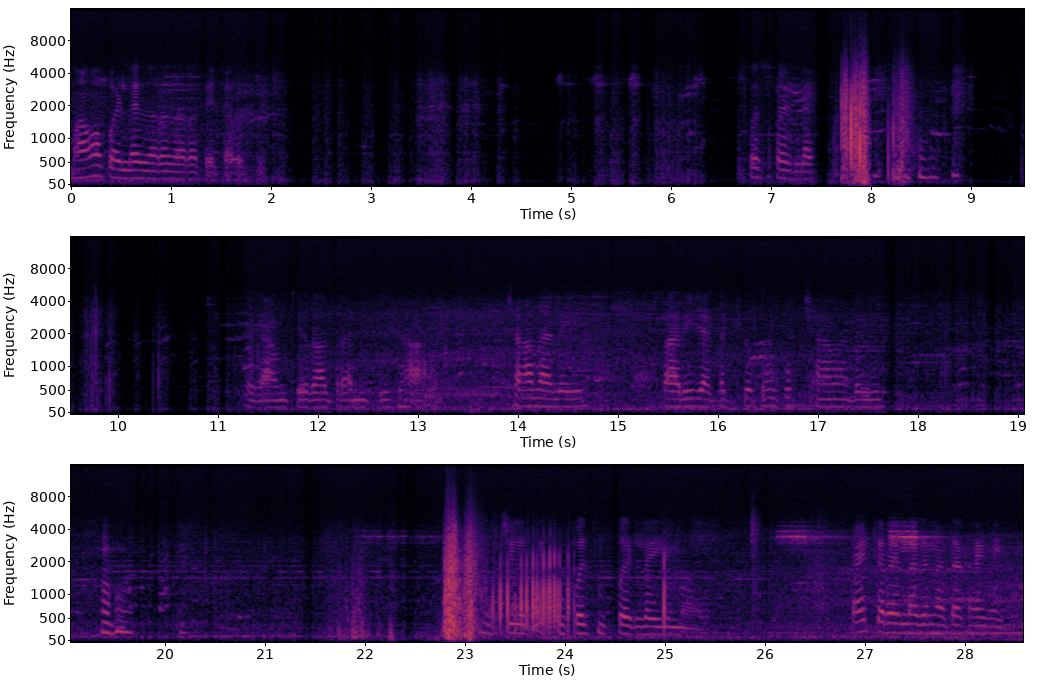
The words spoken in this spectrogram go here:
मावा पडलाय जरा जरा त्याच्यावरती. खूपच पडलाय. बघा आमचे रातराणीचे झाड छान आले. पारिजातकचं पण खूप छान आलंय मिरचीवरती खूपच पडलंय मग. काय करायला लागेल आता काय माहिती.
